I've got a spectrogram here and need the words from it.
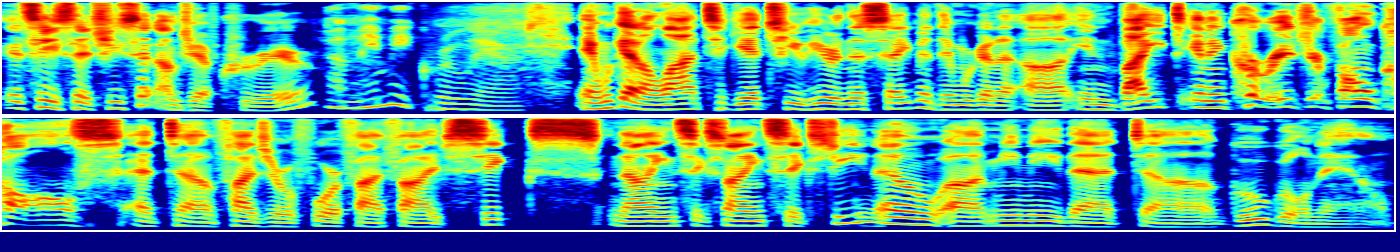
It's He Said, She Said. I'm Jeff Crouere. I'm Mimi Crouere. And we got a lot to get to here in this segment. Then we're going to uh, invite and encourage your phone calls at uh, 504 556 9696. Do you know, uh, Mimi, that uh, Google now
